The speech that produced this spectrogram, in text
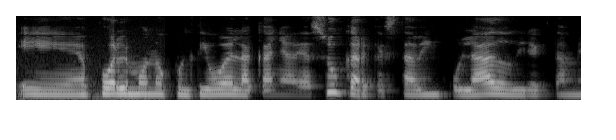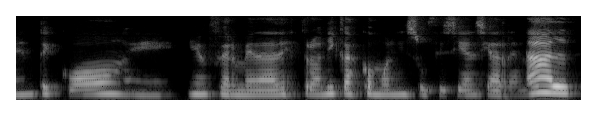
eh, por el monocultivo de la caña de azúcar que está vinculado directamente con eh, enfermedades crónicas como la insuficiencia renal,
